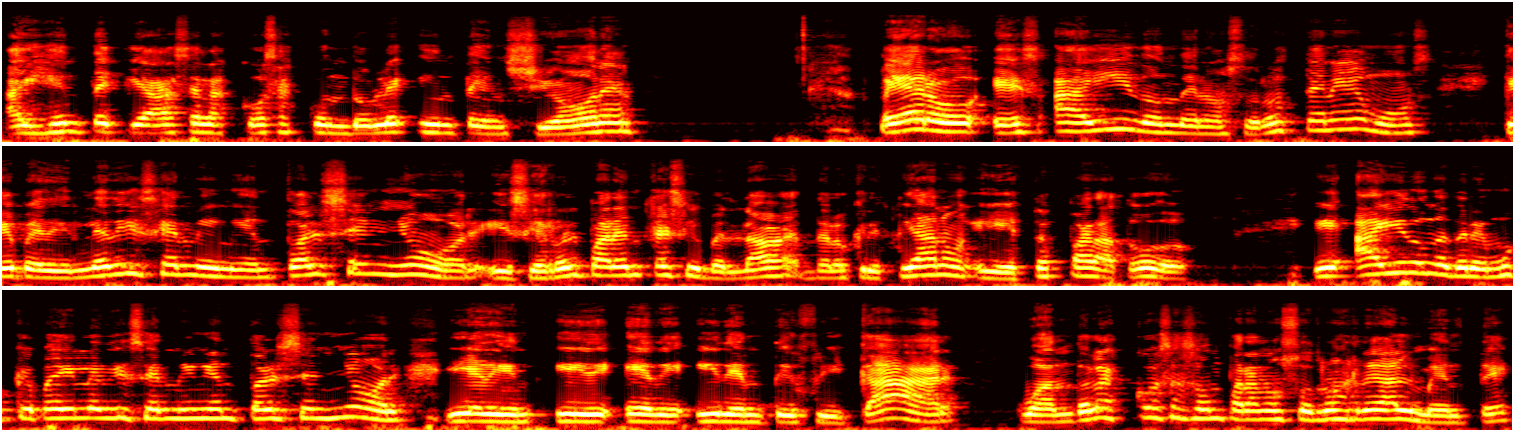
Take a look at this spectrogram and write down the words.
hay gente que hace las cosas con dobles intenciones. Pero es ahí donde nosotros tenemos que pedirle discernimiento al Señor, y cierro el paréntesis, ¿verdad? De los cristianos, y esto es para todos. Y ahí donde tenemos que pedirle discernimiento al Señor y, identificar cuándo las cosas son para nosotros realmente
